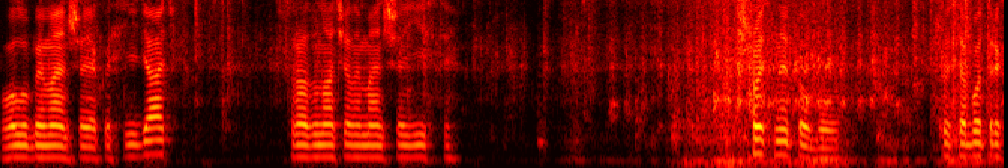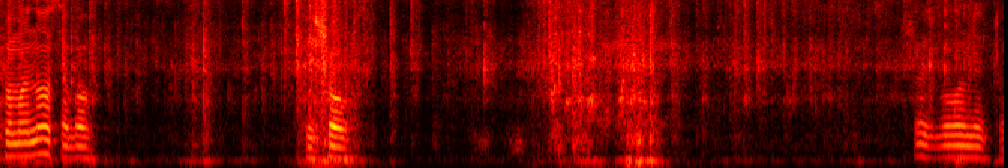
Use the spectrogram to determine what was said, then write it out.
Голуби менше якось їдять. Сразу почали менше їсти. Щось не то було. Щось або трихомонос, або пішов. Щось було не то.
